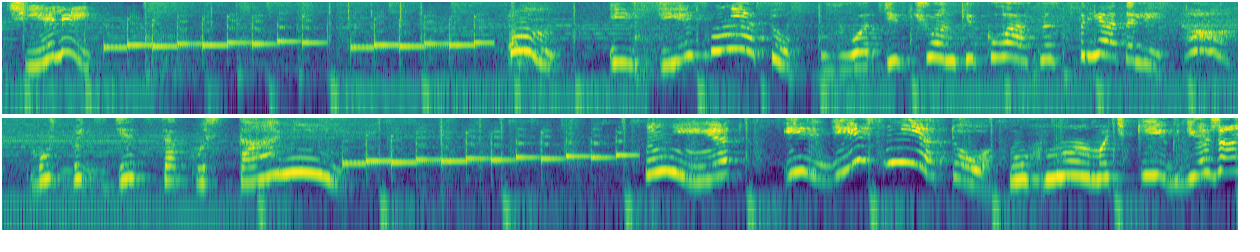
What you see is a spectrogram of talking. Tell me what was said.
качелей? О, и здесь нету. Вот девчонки классно спрятались. А, может быть, здесь за кустами? Нет, и здесь нету. Ух, мамочки, где же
